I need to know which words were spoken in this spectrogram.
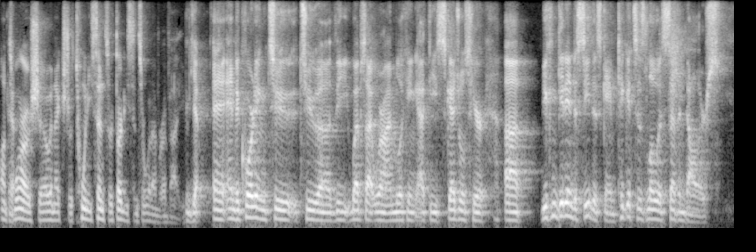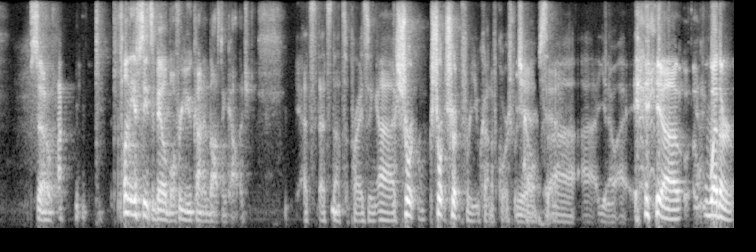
on yep. tomorrow's show an extra 20 cents or 30 cents or whatever of value. Yep. And, and according to to uh, the website where I'm looking at these schedules here, uh, you can get in to see this game. Tickets as low as seven dollars. So plenty of seats available for UConn and Boston College. That's that's not surprising. Uh, short short trip for UConn, of course, which yeah, helps. Yeah. Uh, uh, you know, I, yeah, weather.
